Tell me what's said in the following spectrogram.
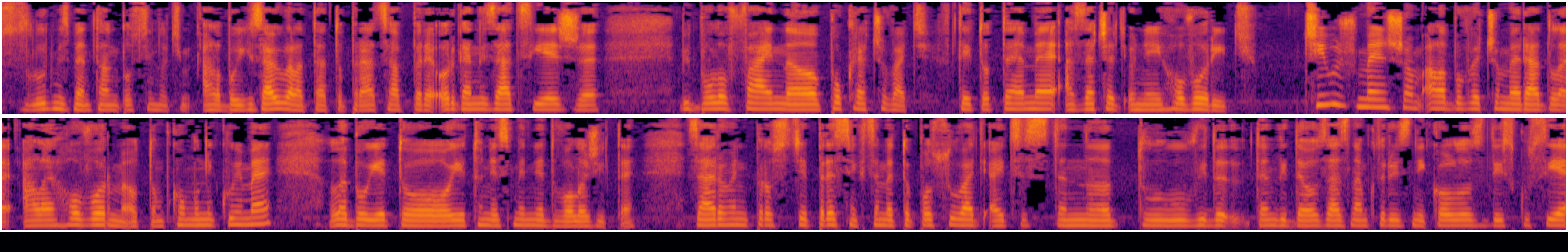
s ľuďmi s mentálnym postihnutím, alebo ich zaujímala táto práca pre organizácie, že by bolo fajn eh, pokračovať v tejto téme a začať o nej hovoriť. Či už v menšom alebo väčšom meradle, ale hovorme o tom, komunikujme, lebo je to, je to nesmierne dôležité. Zároveň proste presne chceme to posúvať aj cez ten, tú, ten videozáznam, ktorý vznikol z diskusie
